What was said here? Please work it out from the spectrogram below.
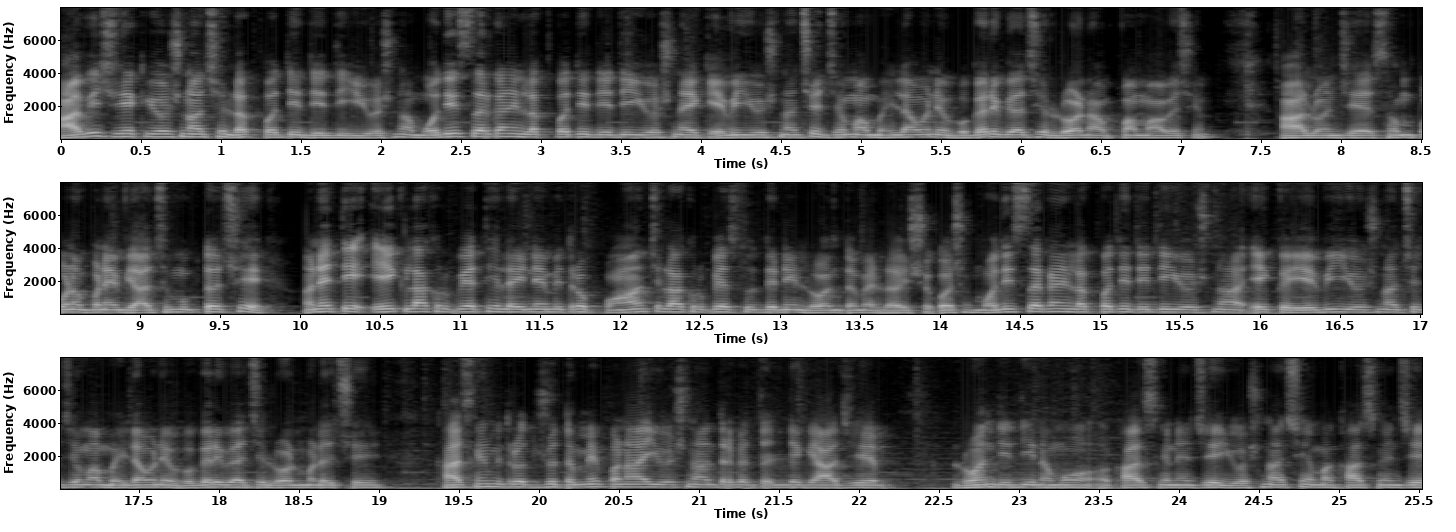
આવી જ એક યોજના છે લખપતિ દીદી યોજના. મોદી સરકારની લખપતિ દીદી યોજના એક એવી યોજના છે જેમાં મહિલાઓને વગર વ્યાજે લોન આપવામાં આવે છે. આ લોન જે સંપૂર્ણપણે વ્યાજમુક્ત છે અને તે એક લાખ રૂપિયાથી લઈને મિત્રો પાંચ લાખ રૂપિયા સુધીની લોન તમે લઈ શકો છો. મોદી સરકારની લખપતિ દીદી યોજના એક એવી યોજના છે જેમાં મહિલાઓને વગર વ્યાજે લોન મળે છે. ખાસ કરીને મિત્રો જો તમે પણ આ યોજના અંતર્ગત એટલે કે આ જે લોન દીદી નમો, ખાસ કરીને જે યોજના છે એમાં ખાસ કરીને જે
